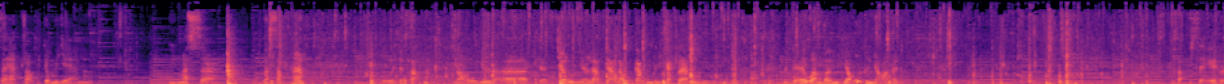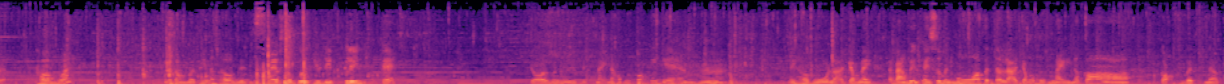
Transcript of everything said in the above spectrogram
sát vào trong cái da nó. Đi massage nó sạch ha. Rửa cho sạch nè. Đầu với là chân với là cả đầu cánh mình cắt ra mình mình để qua bên mình giấu từ nhỏ thôi. Sạch sẽ rồi. Thơm quá. Xong rồi thấy nó thơm thì smell so good you deep clean ok? Trời ơi cái vịt này nó không có cái gan ha. Lấy hôm mua lại trong này. Các bạn biết ngày xưa mình mua vịt đó lại trong cái bụng này nó có uh, cọt vịt nè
